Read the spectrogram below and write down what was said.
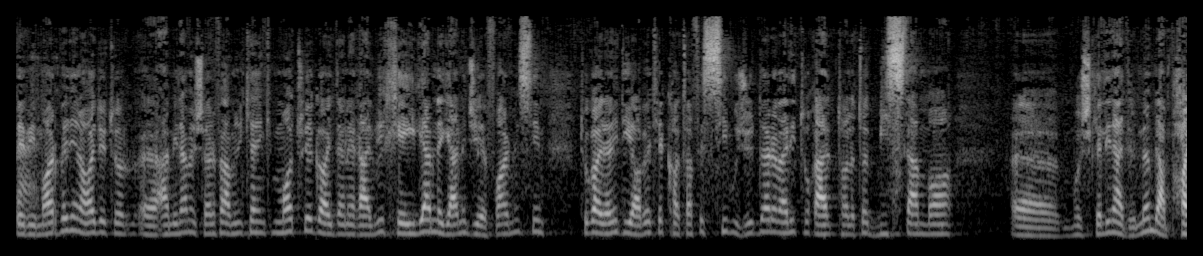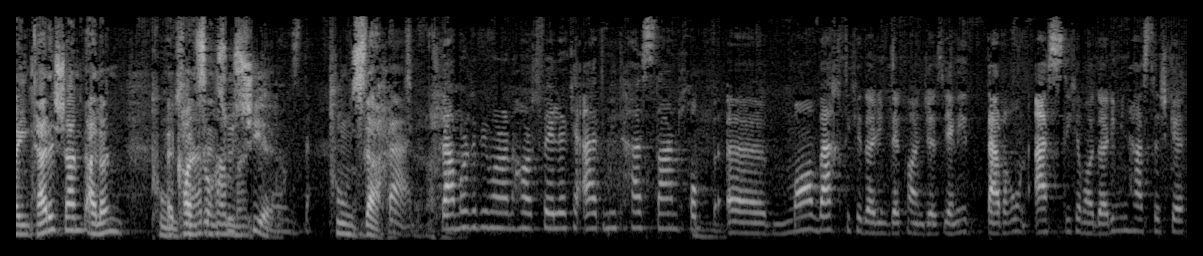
به بیمار بدین. آقای دکتر امیرم اشاره فرمودین که ما توی guideline قلبی خیلی هم نگران GFR نیستیم. تو guideline دیابت یک cutoff سی وجود داره ولی تو قلب تا 20 ما مشکلی نداریم. نمی‌دونم پایینترش هم الان consensus چیه؟ 15 بله. در مورد بیماران heart failure که admit هستن خب ما وقتی که داریم decongest یعنی در واقع اون اصلی که ما داریم این هستش که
